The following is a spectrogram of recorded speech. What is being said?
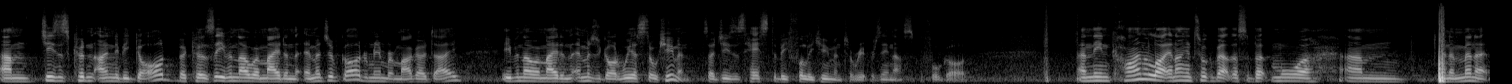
Um, Jesus couldn't only be God because even though we're made in the image of God, remember Imago Dei, even though we're made in the image of God, we are still human. So Jesus has to be fully human to represent us before God. And then, kind of like, and I'm going to talk about this a bit more um, in a minute,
